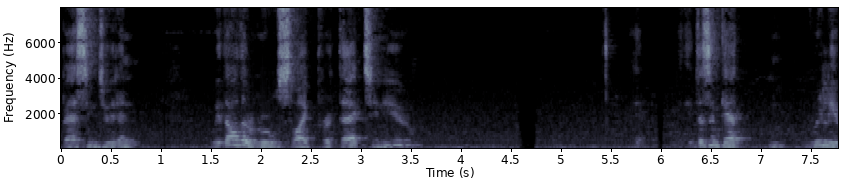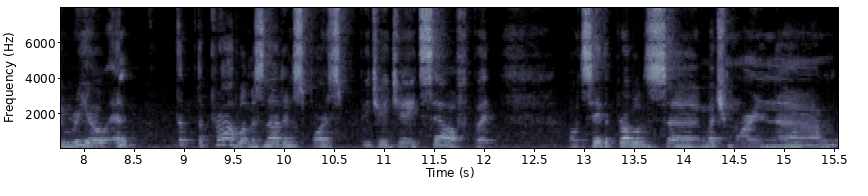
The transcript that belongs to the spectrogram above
passing dude. And with all the rules like protecting you, it, it doesn't get really real. And the, the problem is not in sports BJJ itself, but I would say the problem is uh, much more in um,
